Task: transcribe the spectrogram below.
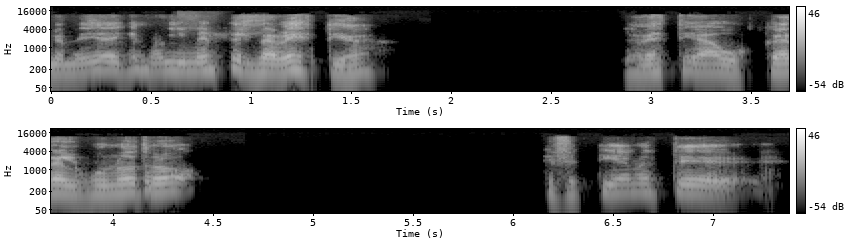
la medida de que no alimentes la bestia, la bestia va a buscar algún otro efectivamente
